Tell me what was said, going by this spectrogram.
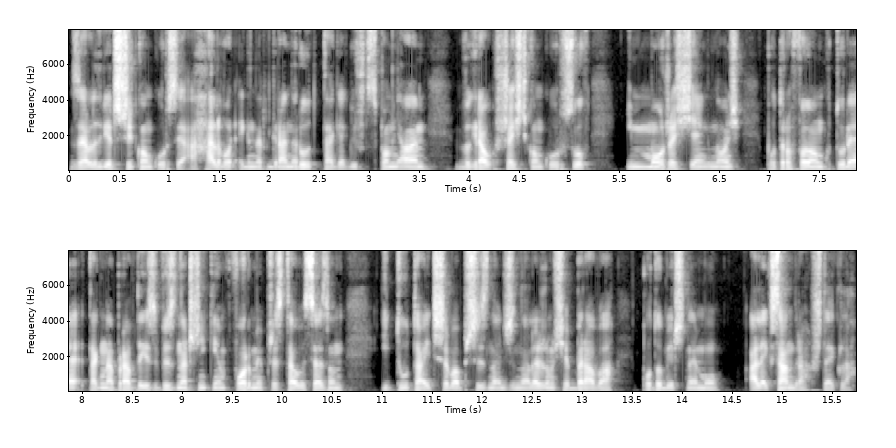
zaledwie 3 konkursy, a Halvor Egner Granerud, tak jak już wspomniałem, wygrał 6 konkursów i może sięgnąć po trofeum, które tak naprawdę jest wyznacznikiem formy przez cały sezon. I tutaj trzeba przyznać, że należą się brawa podobiecznemu Aleksandra Sztekla.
